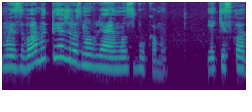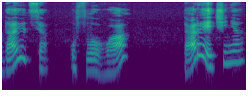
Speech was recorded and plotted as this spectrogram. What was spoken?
Ми з вами теж розмовляємо звуками, які складаються у слова та речення.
